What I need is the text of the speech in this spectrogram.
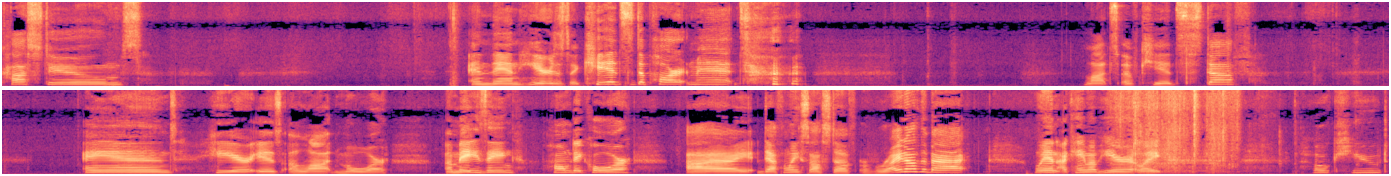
costumes, and then here's the kids department. Lots of kids stuff. And here is a lot more amazing home decor. I definitely saw stuff right out the back when I came up here. Like, how cute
